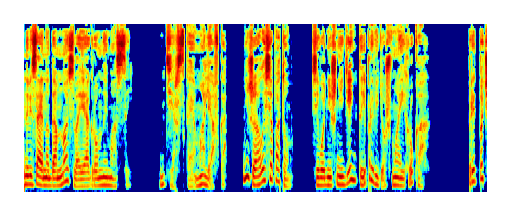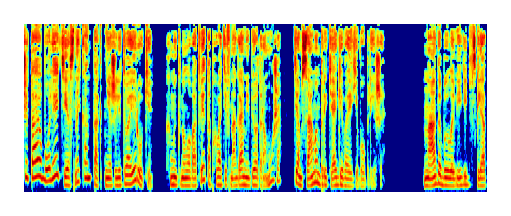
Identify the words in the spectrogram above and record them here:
нависая надо мной своей огромной массой. Дерзкая малявка. Не жалуйся потом. Сегодняшний день ты проведешь в моих руках. «Предпочитаю более тесный контакт, нежели твои руки», — хмыкнула в ответ, обхватив ногами бедра мужа, тем самым притягивая его ближе. Надо было видеть взгляд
